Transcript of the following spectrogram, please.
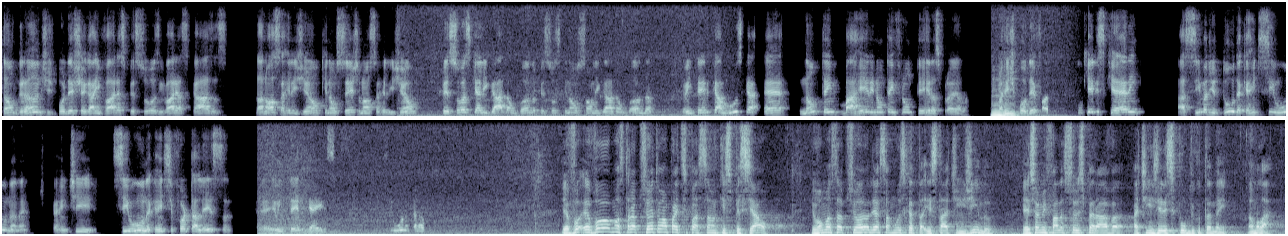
tão grande de poder chegar em várias pessoas, em várias casas da nossa religião, que não seja nossa religião, pessoas que é ligada a Umbanda, pessoas que não são ligadas a Umbanda. Eu entendo que a música é não tem barreira e não tem fronteiras para ela. Uhum. Para a gente poder fazer o que eles querem, acima de tudo, é que a gente se una, né? Que a gente se una, que a gente se fortaleça. É, eu entendo que é isso. Se una cada eu vou, eu vou mostrar para o senhor, tem uma participação aqui especial. Eu vou mostrar para o senhor onde essa música tá, está atingindo. E aí o senhor me fala se o senhor esperava atingir esse público também. Vamos lá.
